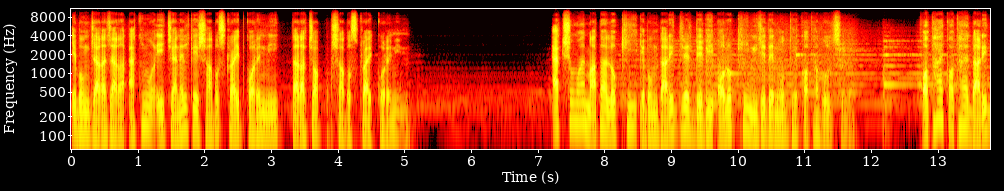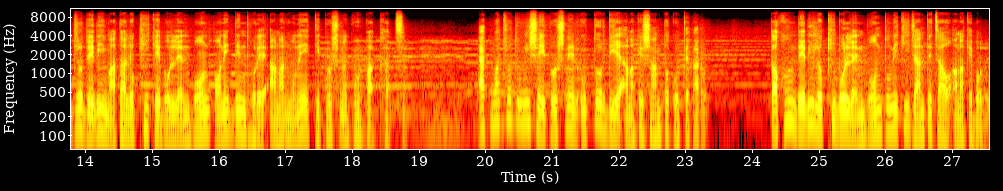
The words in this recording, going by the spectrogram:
এবং যারা যারা এখনও এই চ্যানেলকে সাবস্ক্রাইব করেননি, তারা চপ সাবস্ক্রাইব করে নিন। একসময় মাতা লক্ষ্মী এবং দারিদ্র্যের দেবী অলক্ষ্মী নিজেদের মধ্যে কথা বলছিল। কথায় কথায় দারিদ্র দেবী মাতা লক্ষ্মীকে বললেন, বোন, অনেকদিন ধরে আমার মনে একটি প্রশ্ন ঘুরপাক খাচ্ছে। একমাত্র তুমি সেই প্রশ্নের উত্তর দিয়ে আমাকে শান্ত করতে পারো। তখন দেবী লক্ষ্মী বললেন, বোন, তুমি কি জানতে চাও আমাকে বলো।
